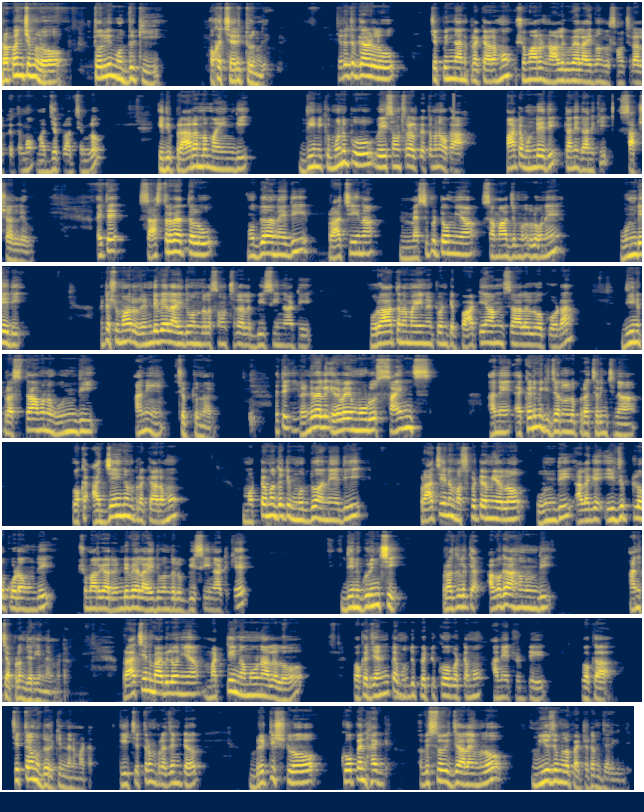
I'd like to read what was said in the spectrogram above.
ప్రపంచంలో తొలి ముద్దుకి ఒక చరిత్ర ఉంది. చరిత్రకారులు చెప్పిన దాని ప్రకారము సుమారు నాలుగు వేల ఐదు వందల సంవత్సరాల క్రితము మధ్యప్రాచ్యంలో ఇది ప్రారంభమైంది. దీనికి మునుపు వెయ్యి సంవత్సరాల క్రితమని ఒక మాట ఉండేది కానీ దానికి సాక్ష్యాలు లేవు. అయితే శాస్త్రవేత్తలు ముద్దు అనేది ప్రాచీన మెసపటోమియా సమాజంలోనే ఉండేది. అంటే సుమారు రెండు వేల ఐదు వందల సంవత్సరాల బీసీ నాటి పురాతనమైనటువంటి పాఠ్యాంశాలలో కూడా దీని ప్రస్తావన ఉంది అని చెప్తున్నారు. అయితే రెండు వేల ఇరవై మూడు సైన్స్ అనే అకాడమిక్ జర్నల్లో ప్రచురించిన ఒక అధ్యయనం ప్రకారము మొట్టమొదటి ముద్దు అనేది ప్రాచీన మస్పటోమియాలో ఉంది అలాగే ఈజిప్ట్లో కూడా ఉంది. సుమారుగా రెండు వేల ఐదు వందలు బీసీ నాటికే దీని గురించి ప్రజలకి అవగాహన ఉంది అని చెప్పడం జరిగిందనమాట. ప్రాచీన బాబిలోనియా మట్టి నమూనాలలో ఒక జంట ముద్దు పెట్టుకోవటము అనేటువంటి ఒక చిత్రము దొరికిందనమాట. ఈ చిత్రం ప్రజెంట్ బ్రిటిష్లో కోపెన్హెగ్ విశ్వవిద్యాలయంలో మ్యూజియంలో పెట్టడం జరిగింది.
